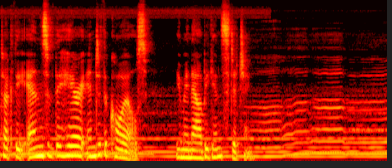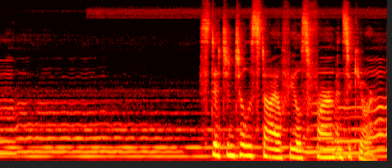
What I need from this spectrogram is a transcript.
tuck the ends of the hair into the coils. You may now begin stitching. Stitch until the style feels firm and secure.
